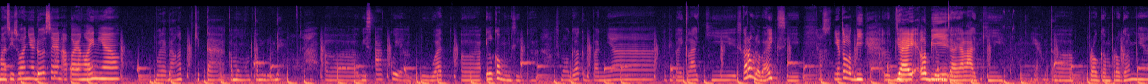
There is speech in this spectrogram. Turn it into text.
mahasiswanya dosen atau yang lainnya. Boleh banget kita kamu kamu dulu deh. Eh, wish aku ya buat eh, Ilkom Umsida. Semoga ke depannya lebih baik lagi. Sekarang udah baik sih, maksudnya tuh lebih lebih jaya lebih lebih jaya lagi. ya betul. Eh, program-programnya,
